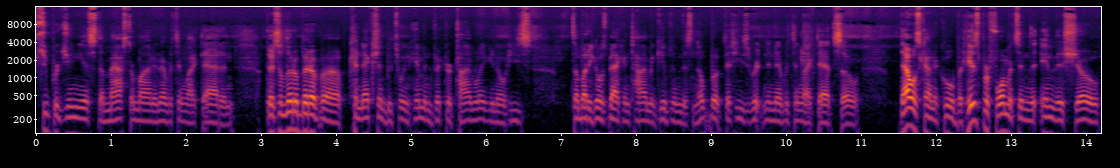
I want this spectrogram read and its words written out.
super genius, the mastermind, and everything like that. And there's a little bit of a connection between him and Victor Timely. You know, he's somebody goes back in time and gives him this notebook that he's written and everything like that. So that was kind of cool. But his performance in the in this show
